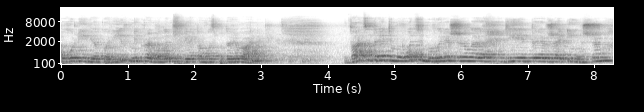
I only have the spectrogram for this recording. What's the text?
поголів'я корів мікро і малим суб'єктам господарювання. У 2023 році ми вирішили діяти вже іншим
